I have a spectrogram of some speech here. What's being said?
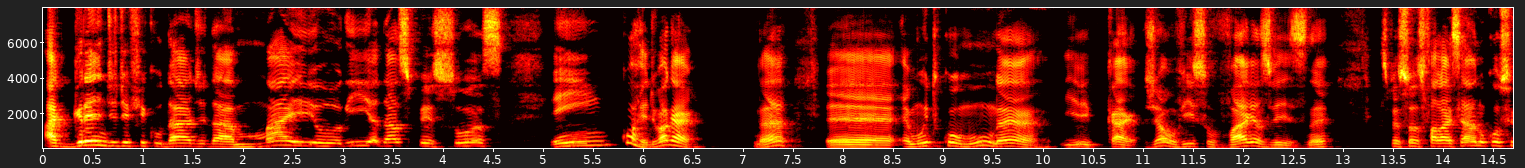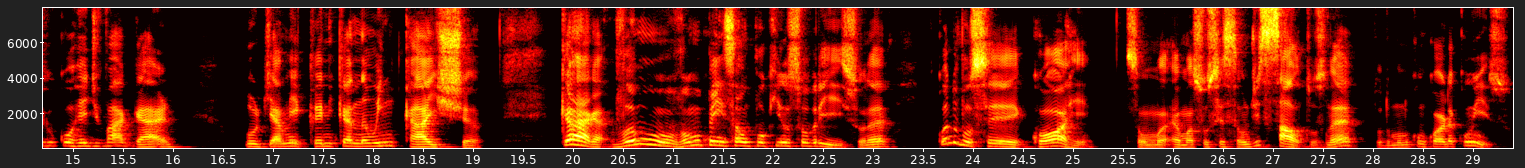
A grande dificuldade da maioria das pessoas em correr devagar, né? É, é muito comum, né? E, cara, já ouvi isso várias vezes, né? As pessoas falarem assim: ah, não consigo correr devagar, porque a mecânica não encaixa. Cara, vamos, vamos pensar um pouquinho sobre isso, né? Quando você corre, são uma, é uma sucessão de saltos, né? Todo mundo concorda com isso,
